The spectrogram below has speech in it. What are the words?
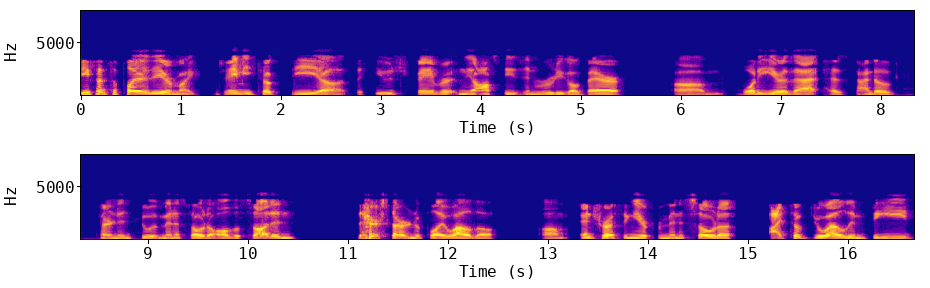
Defensive player of the year, Mike. Jamie took the uh, the huge favorite in the offseason, Rudy Gobert. Um, what a year that has kind of turned into at Minnesota. All of a sudden, they're starting to play well, though. Um, interesting year for Minnesota. I took Joel Embiid.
